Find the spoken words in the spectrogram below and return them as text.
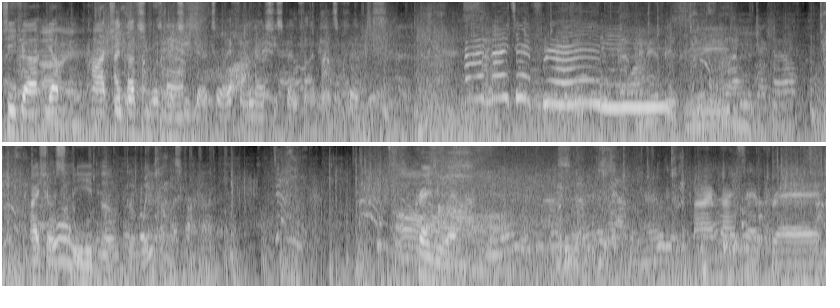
Chica. Oh, yep. yeah. Hot I thought she wasn't a Smash. Chica until I found out she spent five nights at Freddy's. Five Nights at Freddy's. IShowSpeed. The the weight on the spot. Crazy way. Five Nights at Freddy's.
